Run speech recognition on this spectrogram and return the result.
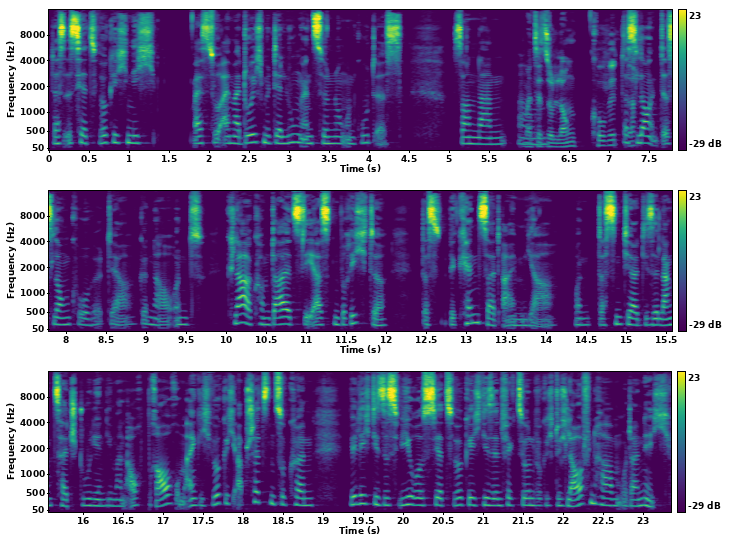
das ist jetzt wirklich nicht, weißt du, einmal durch mit der Lungenentzündung und gut ist, sondern Du meinst ähm, jetzt so Long-Covid? das Long, das Long Covid, ja, genau. Und klar kommen da jetzt die ersten Berichte. Das, wir kennen es seit einem Jahr. Und das sind ja diese Langzeitstudien, die man auch braucht, um eigentlich wirklich abschätzen zu können, will ich dieses Virus jetzt wirklich, diese Infektion wirklich durchlaufen haben oder nicht.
